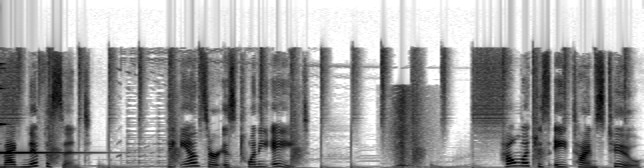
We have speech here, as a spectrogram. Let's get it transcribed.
Magnificent! The answer is 28. How much is 8 times 2?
